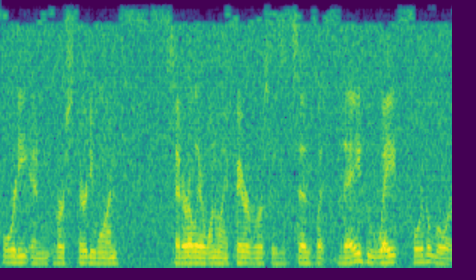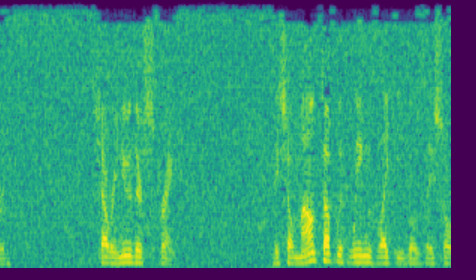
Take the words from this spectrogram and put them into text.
40 and verse 31. I said earlier, one of my favorite verses. It says, But they who wait for the Lord shall renew their strength. They shall mount up with wings like eagles. They shall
